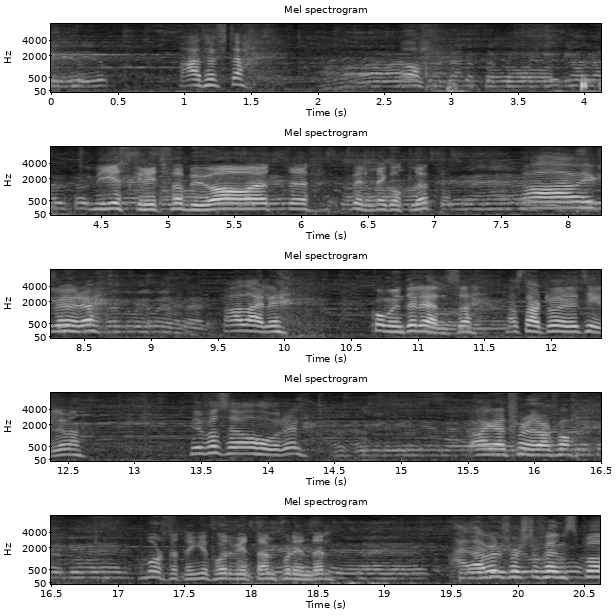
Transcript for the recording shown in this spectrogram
det er tøft, ja. Åh. Mye skryt fra bua og et eh, veldig godt løp. Ja, det hyggelig å høre. Ja, deilig. Komme inn til ledelse. Jeg startet veldig tidlig, men vi får se hva det holder til. Jeg er greit fornøyd i hvert fall. Målsetninger for vinteren for din del? Nei, Det er vel først og fremst på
